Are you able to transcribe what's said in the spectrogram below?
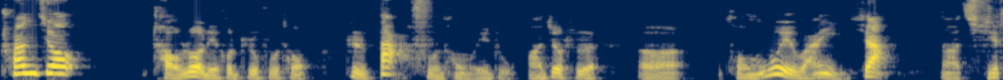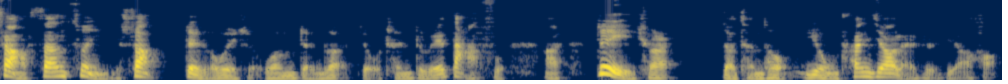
川椒。炒热了以后治腹痛，治大腹痛为主啊，就是呃从胃脘以下啊脐上三寸以上这个位置，我们整个就称之为大腹啊这一圈的疼痛用川椒来治比较好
